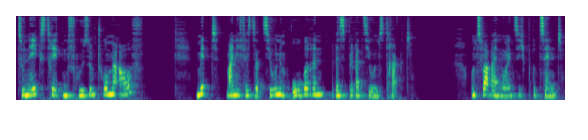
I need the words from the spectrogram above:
Zunächst treten Frühsymptome auf mit Manifestation im oberen Respirationstrakt. Und zwar bei 90 Prozent.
